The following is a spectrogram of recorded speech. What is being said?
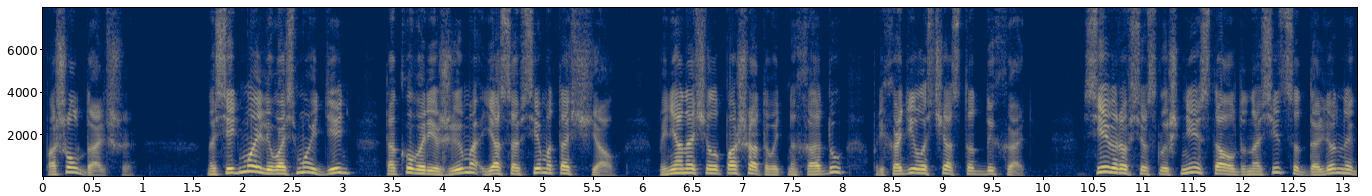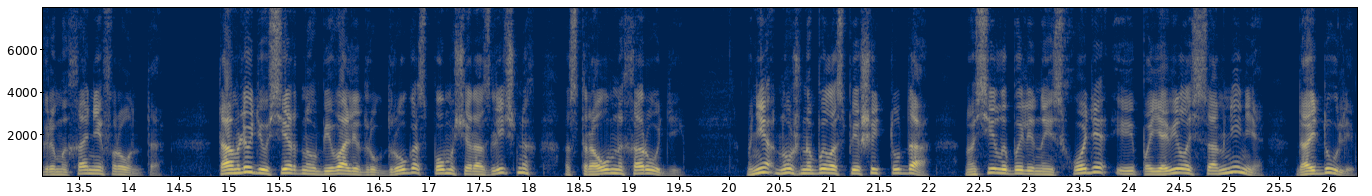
Пошел дальше. На седьмой или восьмой день такого режима я совсем отощал. Меня начало пошатывать на ходу, приходилось часто отдыхать. С севера все слышнее стало доноситься отдаленное громыхание фронта. Там люди усердно убивали друг друга с помощью различных остроумных орудий. Мне нужно было спешить туда, но силы были на исходе, и появилось сомнение, дойду ли.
